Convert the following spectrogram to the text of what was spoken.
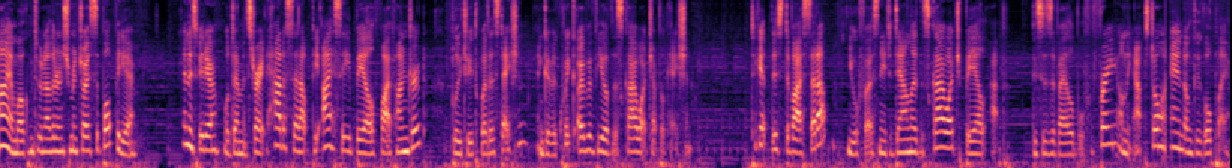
Hi and welcome to another Instrument Choice support video. In this video, we'll demonstrate how to set up the IC-BL500 Bluetooth weather station and give a quick overview of the Skywatch application. To get this device set up, you'll first need to download the Skywatch BL app. This is available for free on the App Store and on Google Play.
